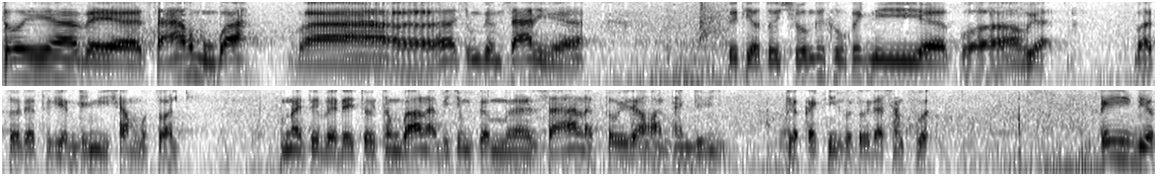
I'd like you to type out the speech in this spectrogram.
Tôi à, về xã hôm mùng 3 và ở trung tâm xã thì ờ, giới thiệu tôi xuống cái khu cách ly ờ, của huyện và tôi đã thực hiện cách ly xong một tuần. Hôm nay tôi về đây tôi thông báo lại với trung tâm ờ, xã là tôi đã hoàn thành cái việc cách ly của tôi đã xong xuôi. Cái việc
